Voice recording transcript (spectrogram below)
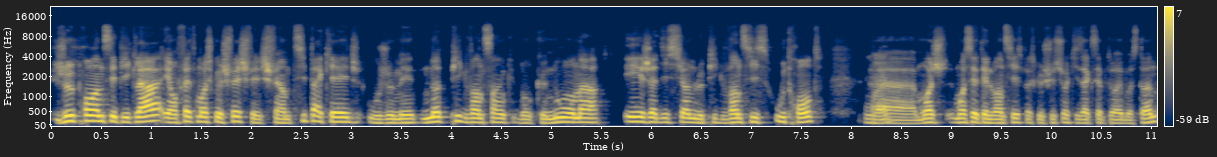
Je prends un de ces pics-là. Et en fait, moi, ce que je fais, je fais, je fais un petit package où je mets notre pick 25, donc que nous, on a, et j'additionne le pick 26 ou 30. Ouais. Euh, moi, je- moi c'était le 26 parce que je suis sûr qu'ils accepteraient Boston.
